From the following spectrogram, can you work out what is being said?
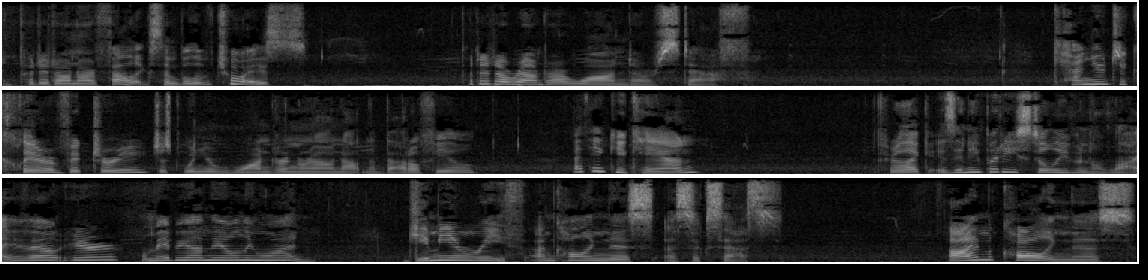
and put it on our phallic symbol of choice. Put it around our wand, our staff. Can you declare victory just when you're wandering around out in the battlefield? I think you can. If you're like, is anybody still even alive out here? Well, maybe I'm the only one. Give me a wreath. I'm calling this a success. I'm calling this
